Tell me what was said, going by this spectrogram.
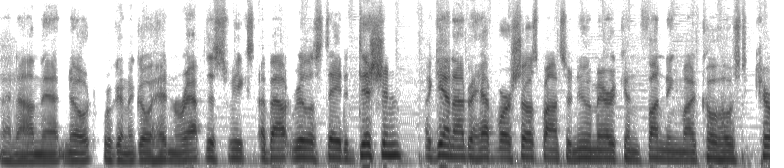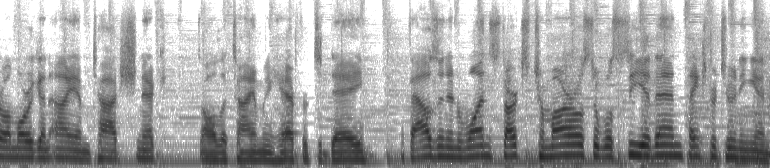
And on that note, we're going to go ahead and wrap this week's About Real Estate edition. Again, on behalf of our show sponsor, New American Funding, my co host, Carol Morgan, I am Todd Schnick. It's all the time we have for today. 1001 starts tomorrow, so we'll see you then. Thanks for tuning in.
